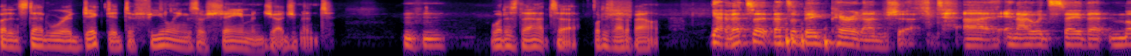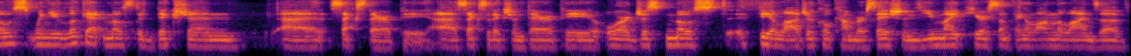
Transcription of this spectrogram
but instead we're addicted to feelings of shame and judgment. Mm-hmm. What is that? Uh, what is that about? Yeah, that's a that's a big paradigm shift, uh, and I would say that most when you look at most addiction uh, sex therapy, uh, sex addiction therapy, or just most theological conversations, you might hear something along the lines of,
